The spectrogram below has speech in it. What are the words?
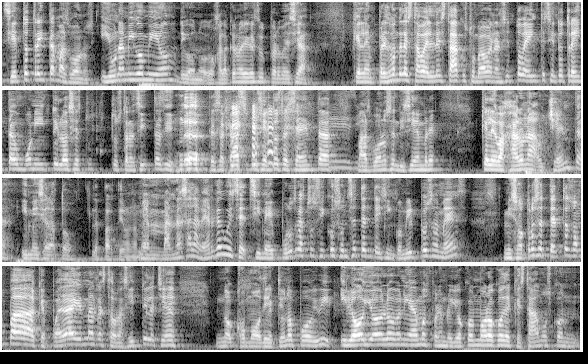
130 más bonos. Y un amigo mío, digo, no, ojalá que no llegues tú, pero me decía que la empresa donde él estaba, él estaba acostumbrado a ganar 120, 130, un bonito, y lo hacías tus, tus transitas y te sacabas tus 160 Sí, sí. más bonos en diciembre, que le bajaron a 80. Y me dice el vato, Le partieron la me mandas a la verga, güey. Se- Si me puros gastos fijos son 75 mil pesos al mes, mis otros 70 son para que pueda irme al restaurancito y la chingada. No, como directivo no puedo vivir. Y luego yo lo veníamos, por ejemplo, yo con Morocco, de que estábamos con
